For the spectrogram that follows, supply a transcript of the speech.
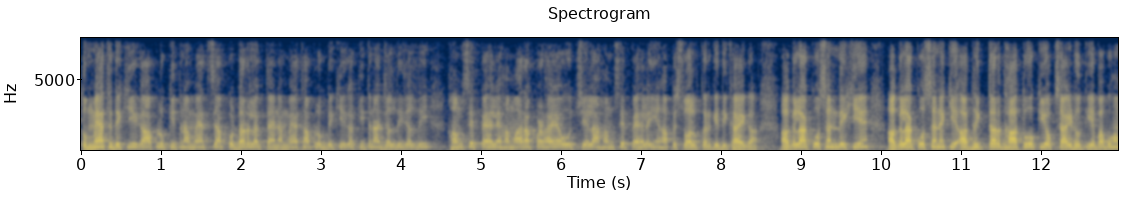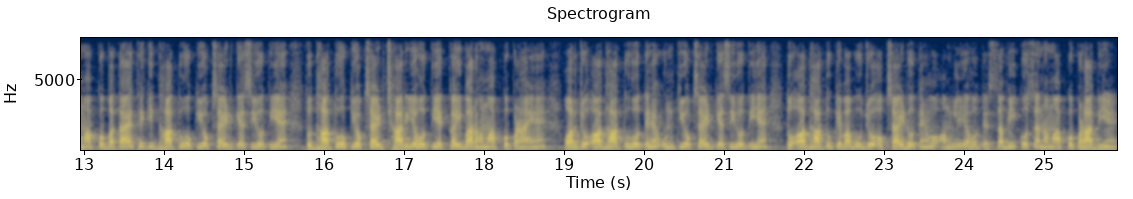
तो मैथ देखिएगा आप लोग कितना मैथ से आपको डर लगता है ना। मैथ आप लोग देखिएगा कितना जल्दी जल्दी हमसे पहले, हमारा पढ़ाया वो चेला हमसे पहले यहाँ पे सॉल्व करके दिखाएगा। अगला क्वेश्चन देखिए, अगला क्वेश्चन है कि अधिकतर धातुओं की ऑक्साइड होती है। बाबू हम आपको बताए थे कि धातुओं की ऑक्साइड कैसी होती है। तो धातुओं की ऑक्साइड क्षारीय होती है, कई बार हम आपको पढ़ाए हैं। और जो अधातु होते हैं, उनकी ऑक्साइड कैसी होती है? तो अधातु के बाबू जो ऑक्साइड होते हैं, वो अम्लीय होते हैं। सभी क्वेश्चन हम आपको पढ़ा दिए हैं।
